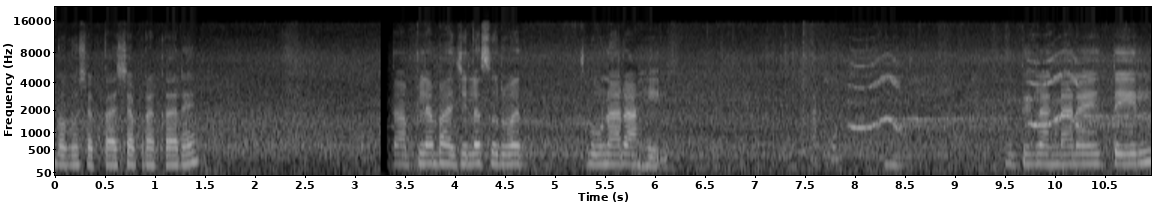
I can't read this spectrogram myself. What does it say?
बघू शकता अशा प्रकारे. आता आपल्या भाजीला सुरुवात होणार आहे. इथे लागणार आहे तेल.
